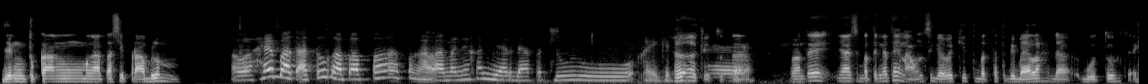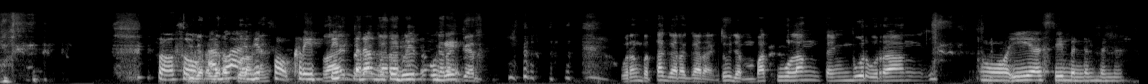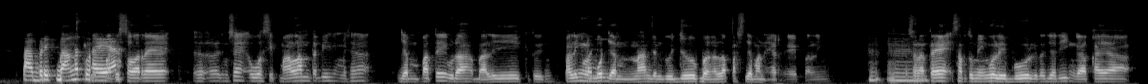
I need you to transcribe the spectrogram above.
yang tukang mengatasi problem. Oh, hebat atuh gak apa-apa. Pengalamannya kan biar dapet dulu. Kayak gitu. Heeh, gitu ta. Orang teh ya sempat inget teh naon sih gawe gitu betah tapi baiklah da butuh. Cek. So so Gara-gara aduh anjir so kritis padahal butuh duit oge. Orang betah gara-gara itu jam 4 pulang tembur orang Oh iya sih bener-bener. Pabrik banget lah ya. Sore eh, misalnya wasip malam tapi misalnya jam 4 teh udah balik gitu. Paling lembur jam 6 jam 7 bahala pas zaman RE paling. Misalnya teh Sabtu Minggu libur gitu jadi nggak kayak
